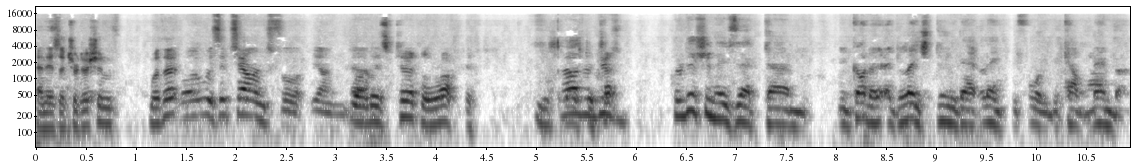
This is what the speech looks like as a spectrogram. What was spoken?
And there's a tradition with it. Well, it was a challenge for young. Well, there's Turtle Rock. That you're Oh, the to touch. tradition, tradition is that um, you've got to at least do that length before you become a member.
